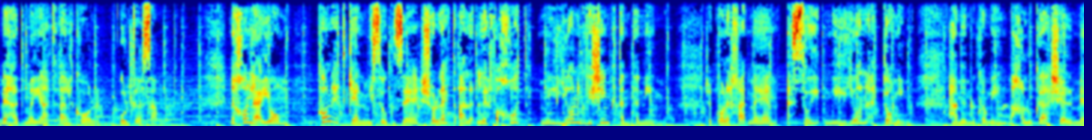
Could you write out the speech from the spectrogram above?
בהדמיית אלכוהול, אולטרסאונד. נכון להיום, כל התקן מסוג זה שולט על לפחות מיליון גבישים קטנטנים, שכל אחד מהם עשוי מיליון אטומים, הממוקמים בחלוקה של 100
